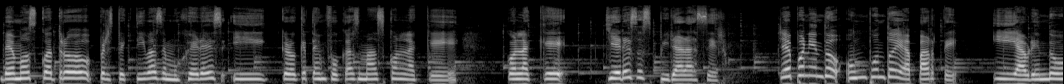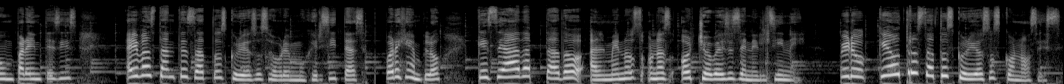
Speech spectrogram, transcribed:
Vemos cuatro perspectivas de mujeres y creo que te enfocas más con la que, con la que quieres aspirar a ser. Ya poniendo un punto y aparte y abriendo un paréntesis, hay bastantes datos curiosos sobre Mujercitas, por ejemplo, que se ha adaptado al menos unas 8 veces en el cine. Pero, ¿qué otros datos curiosos conoces?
